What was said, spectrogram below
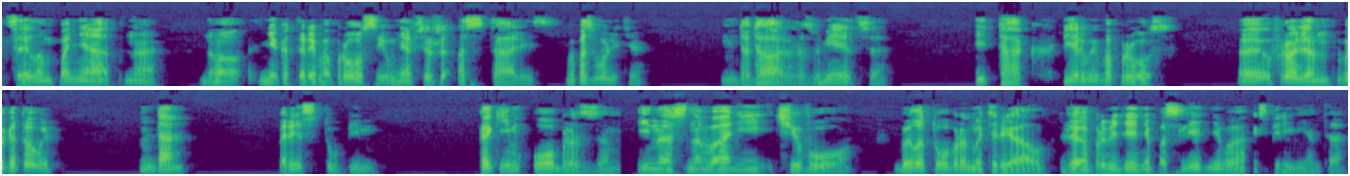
целом понятно, но некоторые вопросы у меня все же остались. Вы позволите? Да — Да-да, разумеется. Итак, первый вопрос. Э, Фройлен, вы готовы? — Да. — Приступим каким образом и на основании чего был отобран материал для проведения последнего эксперимента.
